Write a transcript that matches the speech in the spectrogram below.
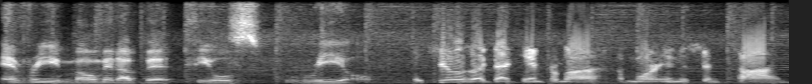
Every moment of it feels real. It feels like that came from a, a more innocent time.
